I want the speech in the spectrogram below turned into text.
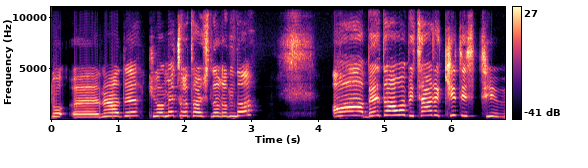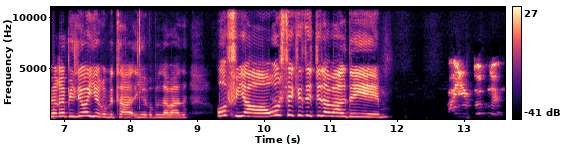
do, e, nerede? Kilometre taşlarında. Aa bedava bir tane kit isti verebiliyor 20 tane 20 levelde. Of ya 18. leveldeyim. Ben 24 level.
